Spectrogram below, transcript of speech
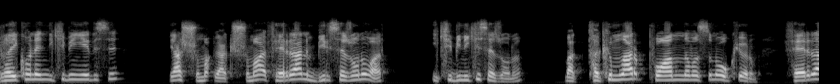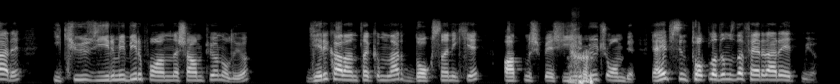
Raikkonen'in 2007'si ya Şuma, bak Şuma Ferrari'nin bir sezonu var. 2002 sezonu. Bak takımlar puanlamasını okuyorum. Ferrari 221 puanla şampiyon oluyor. Geri kalan takımlar 92, 65, 23, 11. Ya hepsini topladığımızda Ferrari etmiyor.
